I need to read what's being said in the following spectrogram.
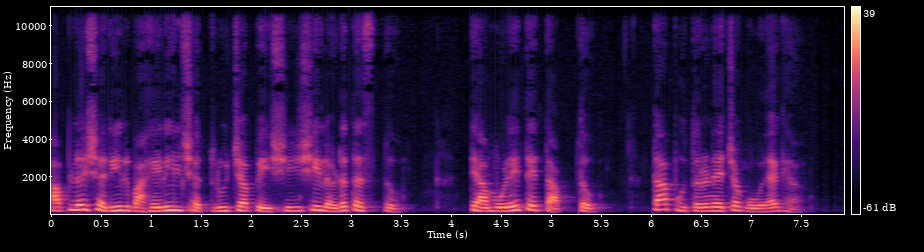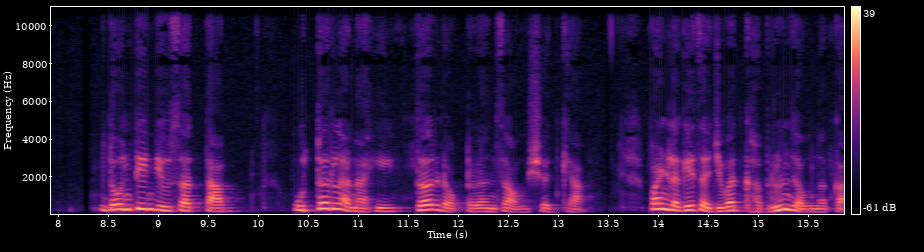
आपलं शरीर बाहेरील शत्रूच्या पेशींशी लढत असतं. त्यामुळे ते तापतं. ताप उतरण्याच्या गोळ्या घ्या. दोन तीन दिवसात ताप उतरला नाही तर डॉक्टरांचं औषध घ्या. पण लगेच अजिबात घाबरून जाऊ नका.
